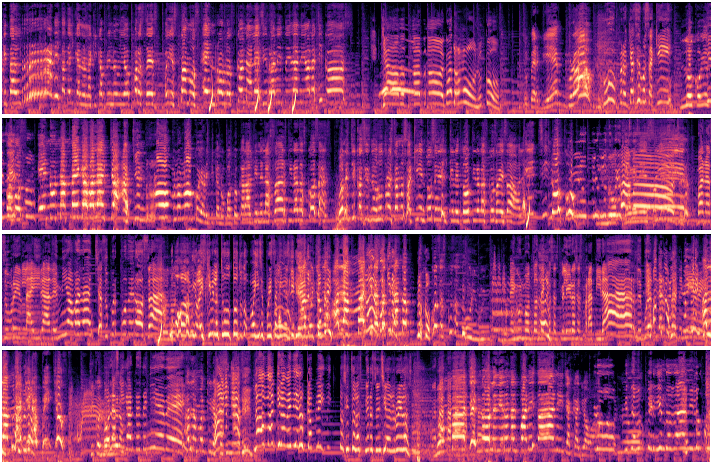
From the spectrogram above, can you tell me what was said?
¿qué tal? Ranitas del canal, aquí Capri, un video para ustedes Hoy estamos en Roblox con Alessi, Rabito y Dani Hola, chicos ¡Ya, papá! ¿Cómo estamos, loco? Súper bien, bro ¡Uh! ¿Pero qué hacemos aquí? Loco, hoy ¿Qué es estamos en una mega avalancha Aquí en Roblox, loco Y ahorita nos va a tocar a alguien el azar tirar las cosas Vale, chicos, si nosotros estamos aquí Entonces el que le toca tirar las cosas es a Alexi, loco No puede ¡Vamos! ser Van a sufrir la ira de mi avalancha superpoderosa. No, amigo, escríbelo todo, todo, todo. Váyanse por esta línea. Es que... ¡A la máquina! ¡A la ¡Está máquina! tirando! Loco. Cosas, cosas. Uy, uy. Tengo un montón de Ay. cosas peligrosas para tirar. Les voy a tirar bolas de nieve. ¡A la máquina, pinchos! Chicos, no ¡Bolas mueran. gigantes de nieve! ¡A la máquina! ¡Ay, casi me ¡La máquina me dieron Caplay! Lo siento, las piernas estoy en silla de ruedas. ¡No manches! ¡No le dieron al panita a Dani! ¡Ya cayó! No, estamos perdiendo a Dani, loco.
